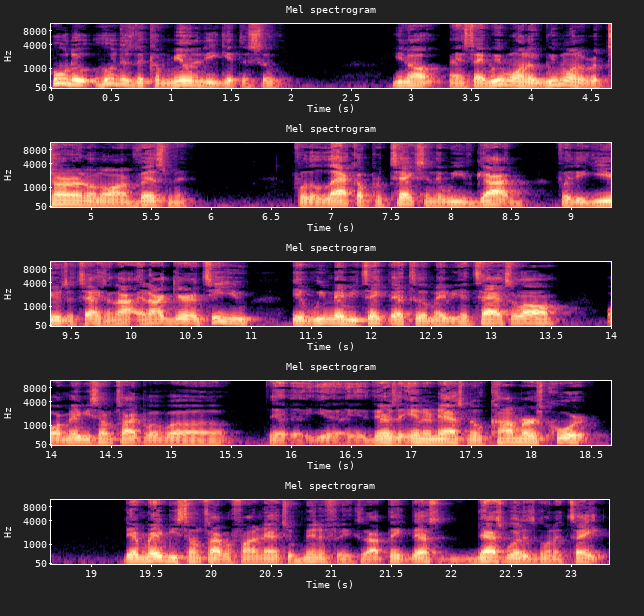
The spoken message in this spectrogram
Who do who does the community get to sue? You know, and say we want to we want to return on our investment for the lack of protection that we've gotten for the years of tax. And I and I guarantee you, if we maybe take that to maybe a tax law or maybe some type of uh, there's an international commerce court, there may be some type of financial benefit. Because I think that's that's what it's going to take.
